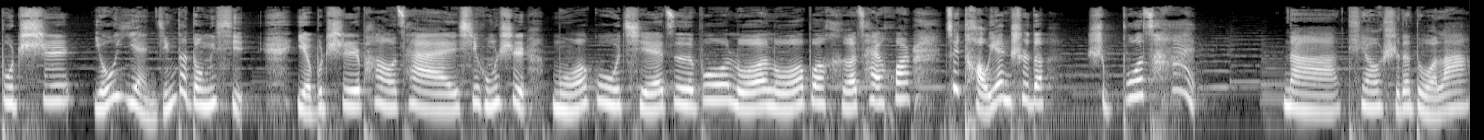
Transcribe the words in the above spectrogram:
不吃。有眼睛的东西，也不吃泡菜、西红柿、蘑菇、茄子、菠萝、萝卜和菜花，最讨厌吃的是菠菜。那挑食的朵拉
